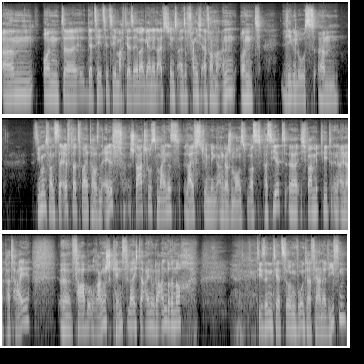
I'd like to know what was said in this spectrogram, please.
Ähm, und äh, der CCC macht ja selber gerne Livestreams, also fange ich einfach mal an und lege los. Ähm, 27.11.2011, Status meines Livestreaming-Engagements. Was ist passiert? Äh, ich war Mitglied in einer Partei, äh, Farbe Orange, kennt vielleicht der eine oder andere noch die sind jetzt irgendwo unter ferner Liefen.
